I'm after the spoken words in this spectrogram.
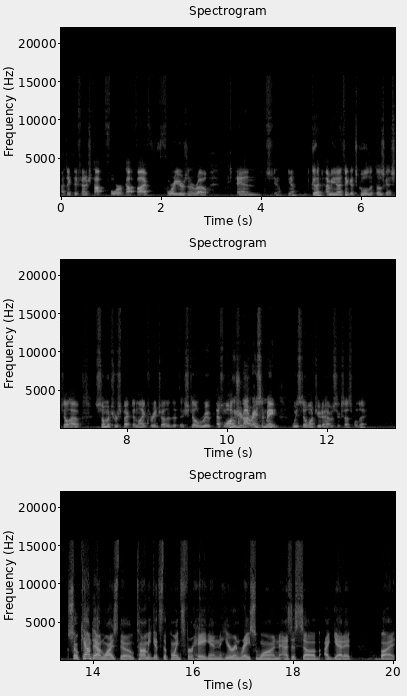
i think they finished top four or top five four years in a row and you know you know good. I mean, I think it's cool that those guys still have so much respect and like for each other that they still root. As long as you're not racing me, we still want you to have a successful day. So countdown wise, though, Tommy gets the points for Hagan here in race one as a sub. I get it, but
